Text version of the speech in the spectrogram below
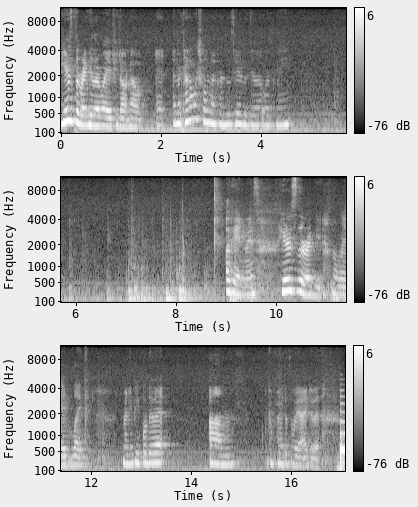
Here's the regular way if you don't know it. And I kind of wish one of my friends was here to do it with me. Okay, anyways, here's the regu- the way like many people do it. Um, compared to the way I do it.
